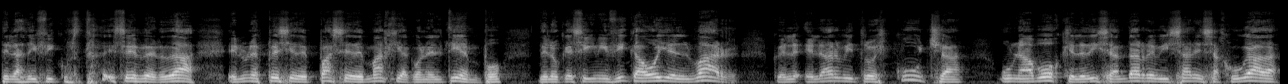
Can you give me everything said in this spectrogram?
de las dificultades, es verdad, en una especie de pase de magia con el tiempo, de lo que significa hoy el VAR, que el, árbitro escucha una voz que le dice anda a revisar esa jugada,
